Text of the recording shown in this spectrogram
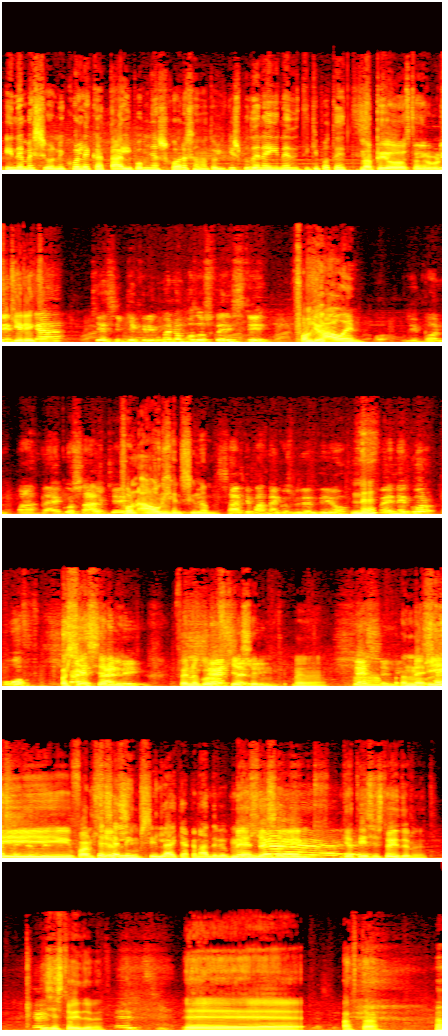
Είναι μεσαιωνικό, λέει, κατάλοιπο μιας χώρας Ανατολικής που δεν έγινε δυτική ποτέ της. Να πει ο Σταυρόπουλο, κύριε. Θυμήθηκα και συγκεκριμένο ποδοσφαιριστή. Φων Ποιος; Χάουεν. Λοιπόν, Παναθαϊκό Σάλκε. Φων Άουχεν, συγγνώμη. Σάλκε Παναθαϊκό 0-2. Ναι. Φένεγκορ Οφ. Ο Χέσελινγκ. Φαίνεται ο Χέσελινγκ. Ναι, ναι. Χέσελινγκ. Ναι, ή Βαν Χέσελινγκ Χέλσινγκ. ψηλά και αγνάντεβε που Ναι, λένε. Χέσελινγκ. Γιατί είσαι στο ίντερνετ. Είσαι στο ίντερνετ. Ε, Αυτά. Α,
